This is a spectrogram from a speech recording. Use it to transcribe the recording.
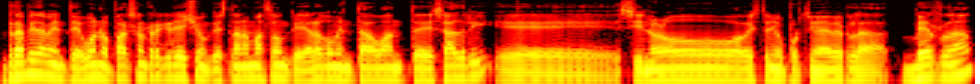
Rápidamente, bueno, Parks and Recreation, que está en Amazon, que ya lo ha comentado antes Adri. eh, si no habéis tenido oportunidad de verla, verla.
